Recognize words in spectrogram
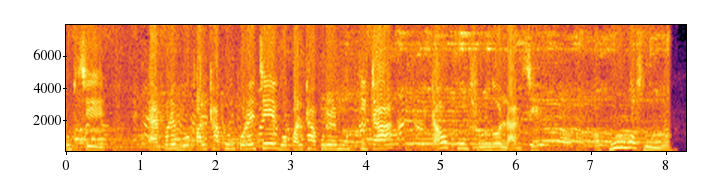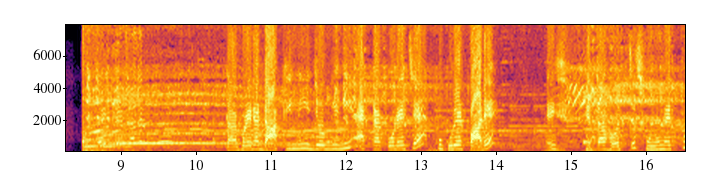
উঠছে। তারপরে গোপাল ঠাকুর করেছে, গোপাল ঠাকুরের মূর্তিটা। এটাও খুব সুন্দর লাগছে। অপূর্ব সুন্দর। তারপরে এটা ডাকিনি যোগিনী একটা করেছে পুকুরের পাড়ে। এই এটা হচ্ছে শুনুন একটু।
